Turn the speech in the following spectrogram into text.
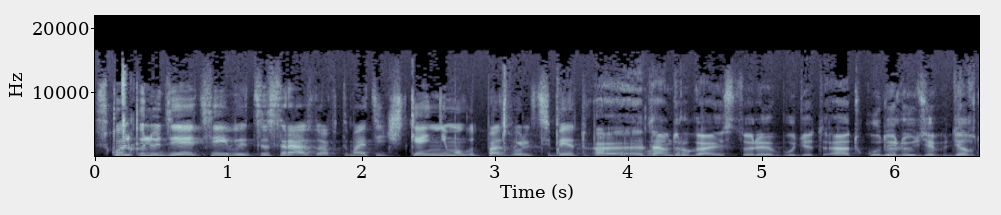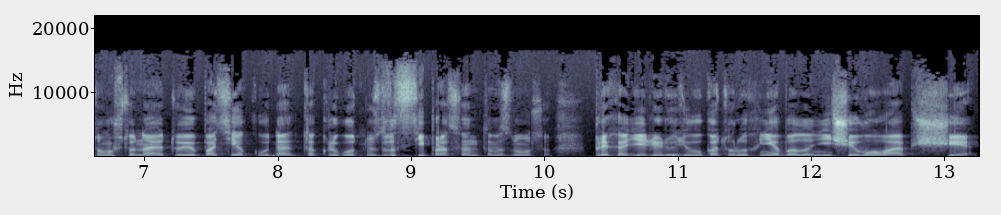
Сколько людей отсеивается сразу автоматически, они не могут позволить себе эту покупку? Э, Там другая история будет. Откуда люди... Дело в том, что на эту ипотеку, на так льготную, с 20% взносом, приходили люди, у которых не было ничего вообще.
